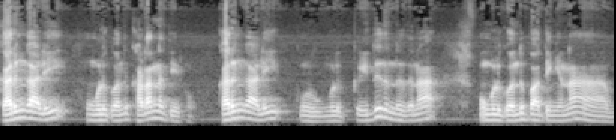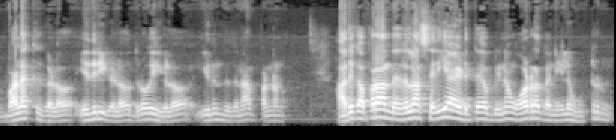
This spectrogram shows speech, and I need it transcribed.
கருங்காலி உங்களுக்கு வந்து கடனை தீர்க்கும். கருங்காலி உ- உங்களுக்கு இது இருந்ததுன்னா உங்களுக்கு வந்து பார்த்தீங்கன்னா வழக்குகளோ எதிரிகளோ துரோகிகளோ இருந்ததுன்னா பண்ணணும். அதுக்கப்புறம் அந்த இதெல்லாம் சரியாயிடுது அப்படின்னா ஓடுற தண்ணியில் விட்டுருணும்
